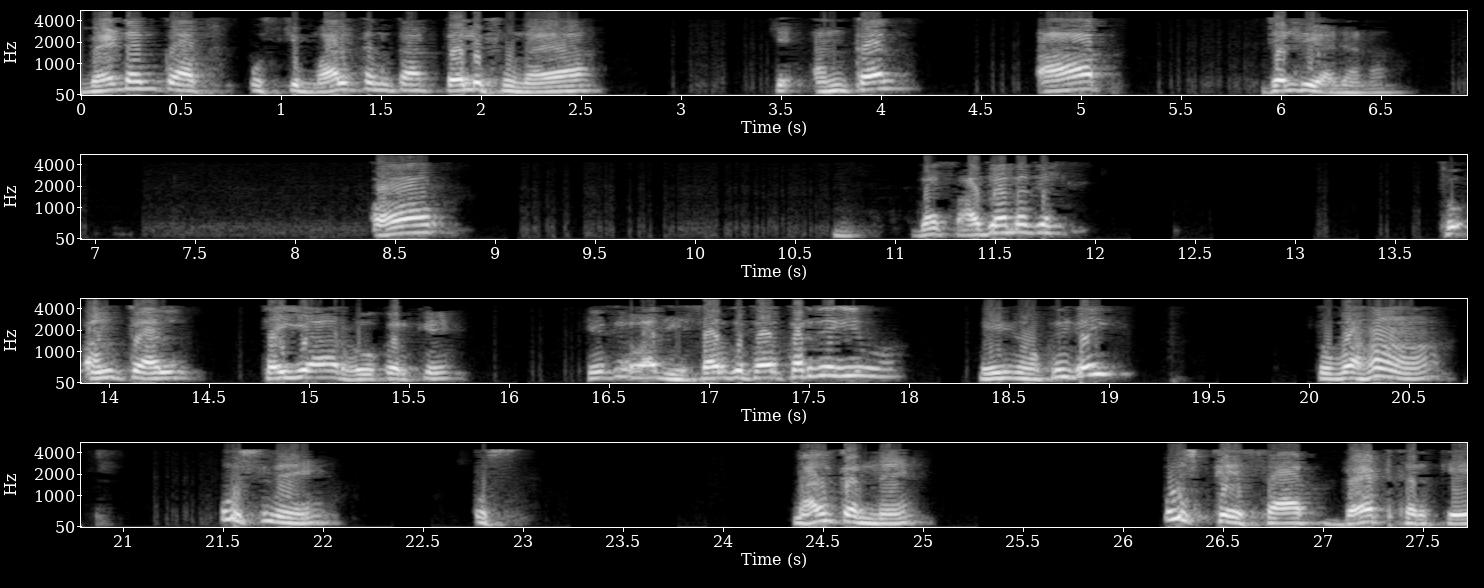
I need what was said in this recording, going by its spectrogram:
मैडम का, उसकी मालकन का टेलीफोन आया कि, अंकल, आप जल्दी आ जाना। और बस आ जाना जल्दी। तो अंकल तैयार होकर के क्योंकि बाद हिसाब किताब कर देगी वो। मेरी नौकरी गई। तो वहाँ उसने, उस मालकन ने उसके साथ बैठ करके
